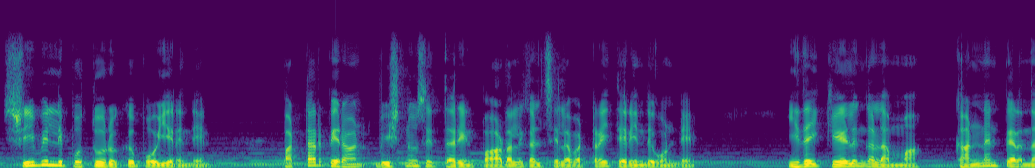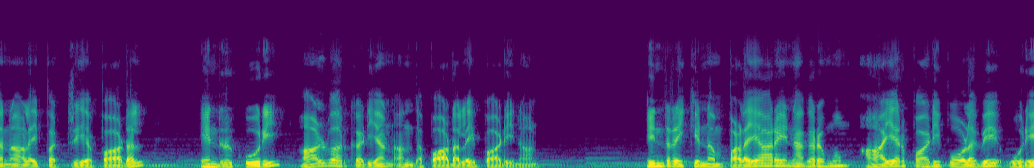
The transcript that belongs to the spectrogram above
ஸ்ரீவில்லிபுத்தூருக்கு போயிருந்தேன். பட்டர்பிரான் விஷ்ணு சித்தரின் பாடல்கள் சிலவற்றை தெரிந்து கொண்டேன். இதை கேளுங்கள் அம்மா. கண்ணன் பிறந்த நாளை பற்றிய பாடல் என்று கூறி ஆழ்வார்க்கடியான் அந்த பாடலை பாடினான். இன்றைக்கு நம் பழையாறை நகரமும் ஆயர்பாடி போலவே ஒரே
